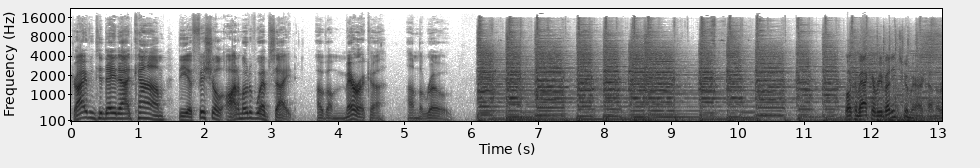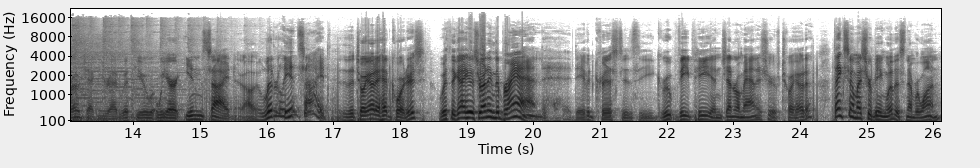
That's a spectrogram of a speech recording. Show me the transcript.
Drivingtoday.com, the official automotive website of America on the road. Welcome back, everybody, to America on the Road. Jack Nerad with you. We are inside, uh, literally inside, the Toyota headquarters with the guy who's running the brand. David Christ is the Group VP and General Manager of Toyota. Thanks so much for being with us, number one.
